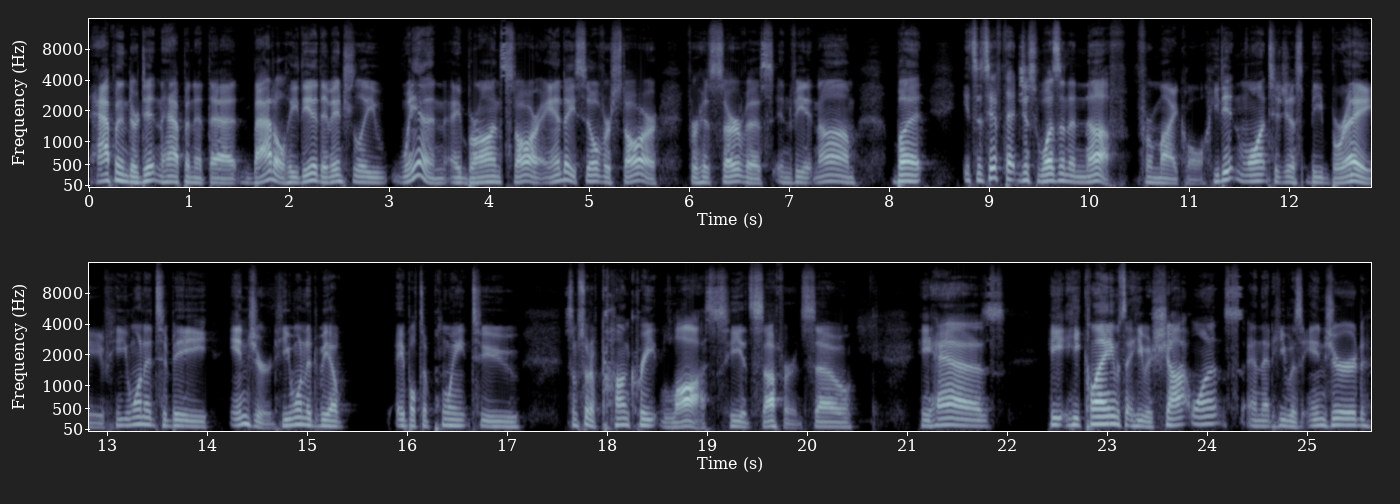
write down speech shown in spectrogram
happened or didn't happen at that battle, he did eventually win a Bronze Star and a Silver Star for his service in Vietnam. But it's as if that just wasn't enough for Michael. He didn't want to just be brave. He wanted to be injured. He wanted to be able to point to some sort of concrete loss he had suffered. So he has he he claims that he was shot once and that he was injured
